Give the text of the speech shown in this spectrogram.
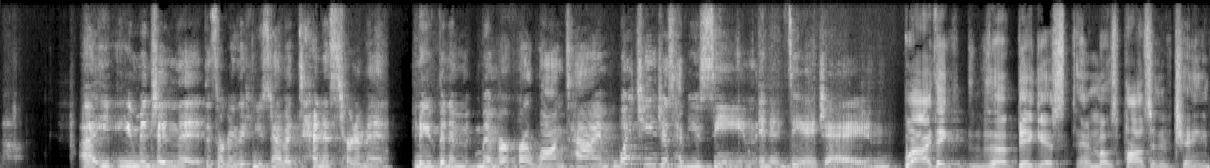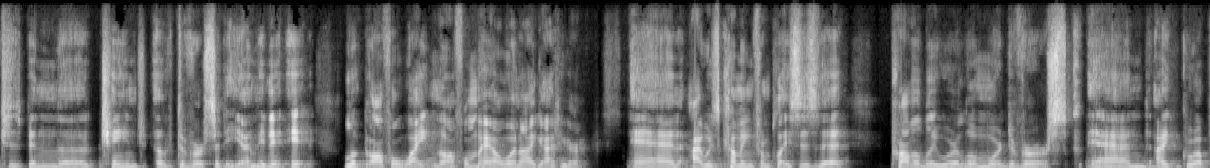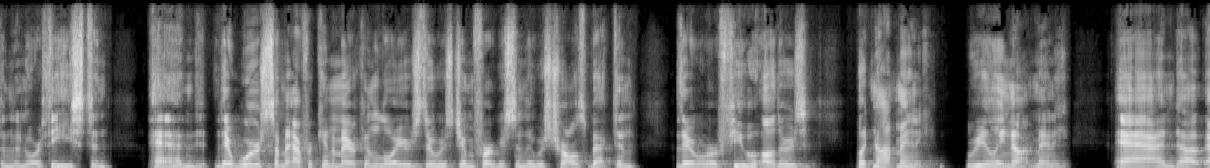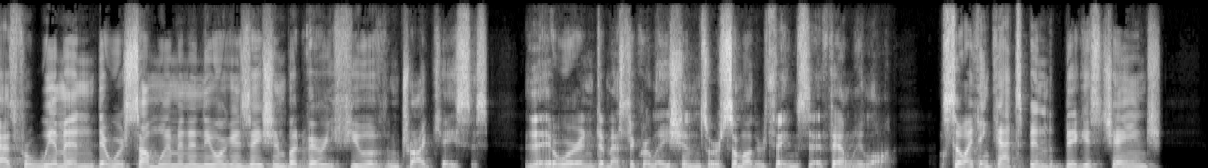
Uh, you, you, mentioned that this organization used to have a tennis tournament you know, you've been a member for a long time. What changes have you seen in NCAJ? Well, I think the biggest and most positive change has been the change of diversity. I mean, it, it looked awful white and awful male when I got here. And I was coming from places that probably were a little more diverse. And I grew up in the Northeast and and there were some African American lawyers. There was Jim Ferguson, there was Charles Becton. There were a few others, but not many really not many. And uh, as for women, there were some women in the organization, but very few of them tried cases. They were in domestic relations or some other things, uh, family law. So I think that's been the biggest change.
